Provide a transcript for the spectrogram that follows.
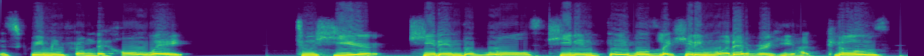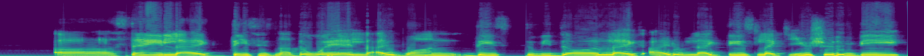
and screaming from the hallway to here, hitting the walls, hitting tables, like hitting whatever he had closed, uh, saying like, "This is not the way I want this to be done. Like I don't like this. Like you shouldn't be."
